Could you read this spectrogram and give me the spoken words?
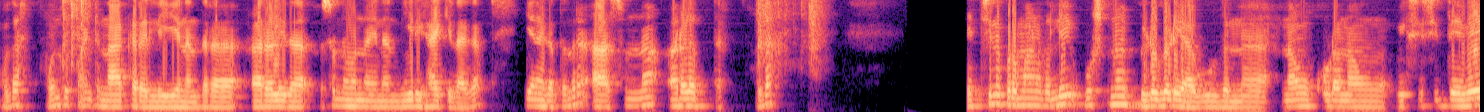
ಹೌದಾ? ಒಂದು ಪಾಯಿಂಟ್ ನಾಲ್ಕರಲ್ಲಿ ಏನಂದ್ರ ಅರಳಿದ ಸುಣ್ಣವನ್ನು ಏನ ನೀರಿಗೆ ಹಾಕಿದಾಗ ಏನಾಗತ್ತಂದ್ರೆ ಆ ಸುಣ್ಣ ಅರಳುತ್ತೆ, ಹೌದಾ? ಹೆಚ್ಚಿನ ಪ್ರಮಾಣದಲ್ಲಿ ಉಷ್ಣ ಬಿಡುಗಡೆಯಾಗುವುದನ್ನ ನಾವು ಕೂಡ ನಾವು ವೀಕ್ಷಿಸಿದ್ದೇವೆ.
